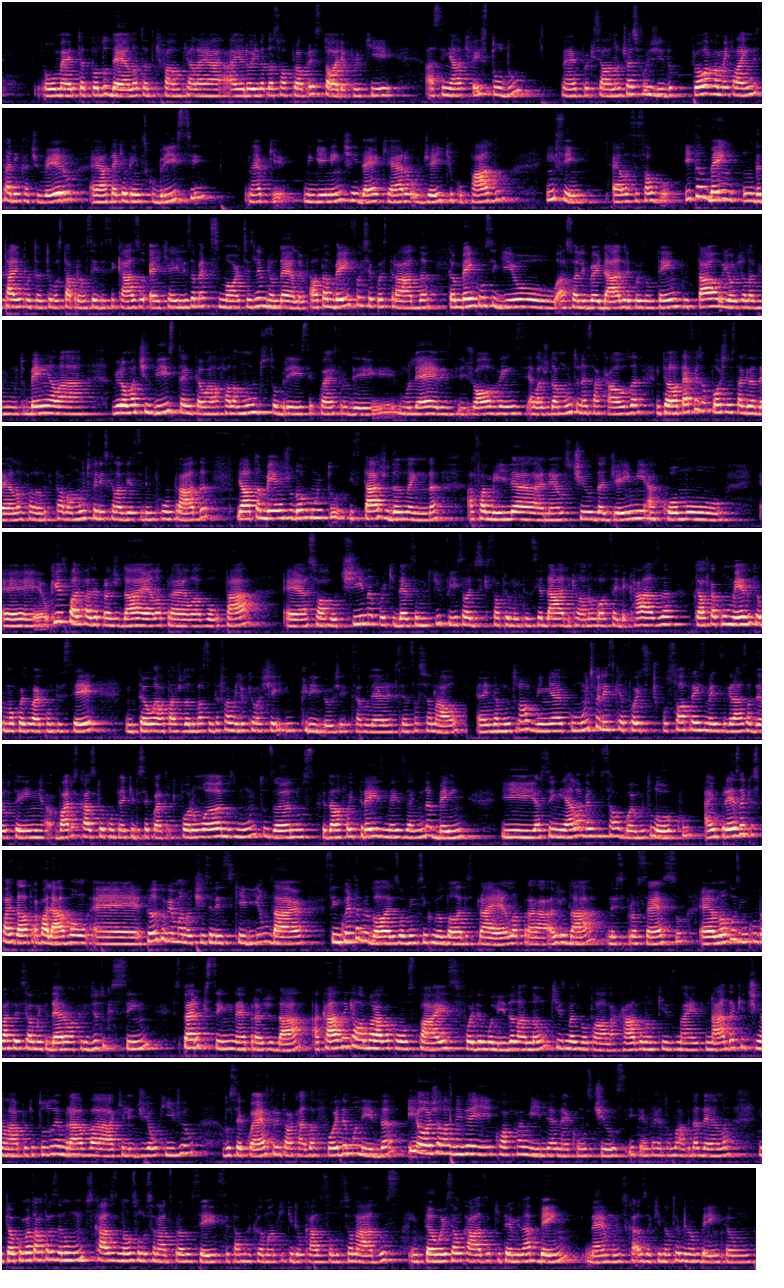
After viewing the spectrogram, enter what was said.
O mérito é todo dela, tanto que falam que ela é a heroína da sua própria história, porque assim, ela que fez tudo, né? Porque se ela não tivesse fugido, provavelmente ela ainda estaria em cativeiro, é, até que alguém descobrisse, né? Porque ninguém nem tinha ideia que era o Jake o culpado. Enfim, ela se salvou. E também, um detalhe importante que eu vou citar pra vocês desse caso é que a Elizabeth Smart, vocês lembram dela? Ela também foi sequestrada, também conseguiu a sua liberdade depois de um tempo e tal, e hoje ela vive muito bem, ela virou uma ativista, então ela fala muito sobre sequestro de mulheres, de jovens, ela ajuda muito nessa causa. Então ela até fez um post no Instagram dela falando que estava muito feliz que ela havia sido encontrada, e ela também ajudou muito, está ajudando ainda a família, né, os tios da Jamie a como é, o que eles podem fazer para ajudar ela, para ela voltar é, a sua rotina, porque deve ser muito difícil. Ela diz que sofre muita ansiedade, que ela não gosta de sair de casa, porque ela fica com medo que alguma coisa vai acontecer. Então ela tá ajudando bastante a família, o que eu achei incrível, gente. Essa mulher é sensacional. Ela ainda é muito novinha. Eu fico muito feliz que foi, tipo, só três meses, graças a Deus. Tem vários casos que eu contei aqui de sequestro que foram anos, muitos anos. E o dela foi três meses, ainda bem. E assim, ela mesma se salvou, é muito louco. A empresa que os pais dela trabalhavam, é, pelo que eu vi uma notícia, eles queriam dar 50 mil dólares ou 25 mil dólares para ela, para ajudar nesse processo. É, eu não consegui encontrar se eles realmente deram, acredito que sim. Espero que sim, né, para ajudar. A casa em que ela morava com os pais foi demolida, ela não quis mais voltar lá na casa, não quis mais nada que tinha lá, porque tudo lembrava aquele dia horrível do sequestro, então a casa foi demolida. E hoje ela vive aí com a família, né, com os tios e tenta retomar a vida dela. Então, como eu tava trazendo muitos casos não solucionados para vocês, vocês estavam reclamando que queriam casos solucionados. Então, esse é um caso que termina bem, né? Muitos casos aqui não terminam bem, então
